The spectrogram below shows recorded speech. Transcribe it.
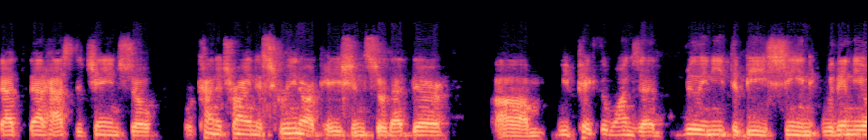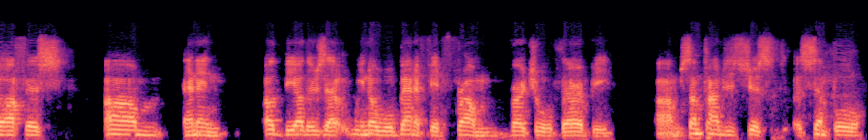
that that has to change. So we're kind of trying to screen our patients so that they're um, we pick the ones that really need to be seen within the office, um, and then of the others that we know will benefit from virtual therapy. Um, sometimes it's just a simple.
